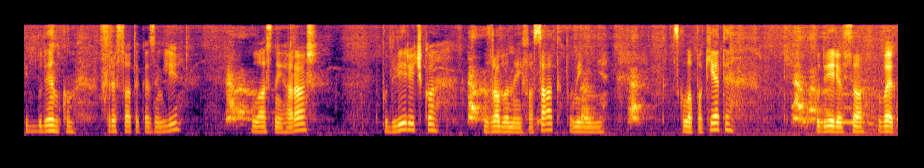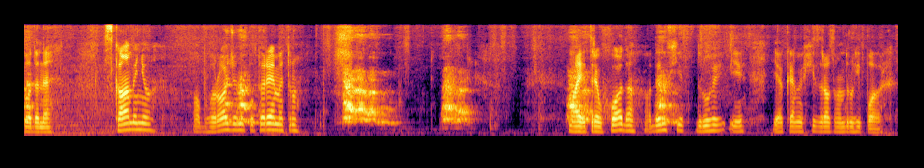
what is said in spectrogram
Під будинком три сотика землі, власний гараж, подвір'ячко, зроблений фасад, поміняні склопакети. Подвір'я все викладене з каменю, обгороджено по периметру. Має три входи, один вхід, другий і є окремий вхід зразу на другий поверх.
